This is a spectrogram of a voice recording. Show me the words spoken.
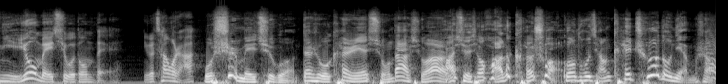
你又没去过东北，你个掺和啥？我是没去过，但是我看人家熊大熊二滑雪橇滑的可爽，光头强开车都撵不上。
